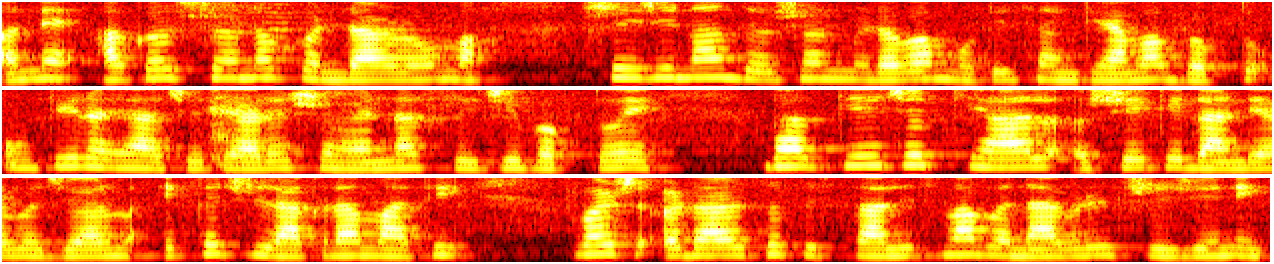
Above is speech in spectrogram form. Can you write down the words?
અને આકર્ષણ પંડાળોમાં શ્રીજીના દર્શન મેળવવા મોટી સંખ્યામાં ભક્તો ઉમટી રહ્યા છે. ત્યારે શહેરના શ્રીજી ભક્તોએ ભાગ્યે જ ખ્યાલ હશે કે દાંડિયા બજારમાં એક જ લાકડામાંથી વર્ષ અઢારસો પિસ્તાલીસમાં બનાવેલ શ્રીજીની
